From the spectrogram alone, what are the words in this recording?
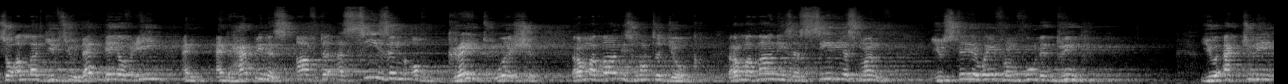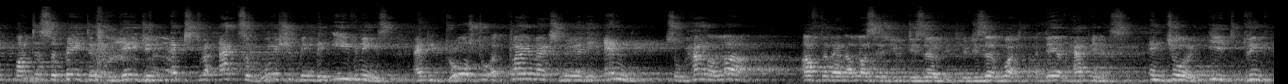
So Allah gives you that day of Eid and, and happiness after a season of great worship. Ramadan is not a joke. Ramadan is a serious month. You stay away from food and drink. You actually participate and engage in extra acts of worship in the evenings and it draws to a climax near the end. Subhanallah. After that, Allah says, You deserve it. You deserve what? A day of happiness. Enjoy, eat, drink.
